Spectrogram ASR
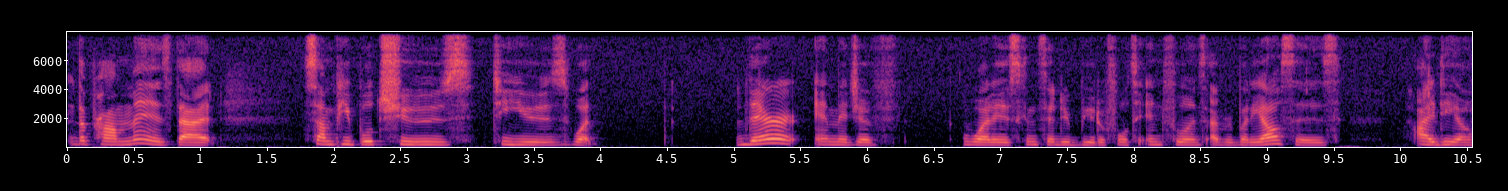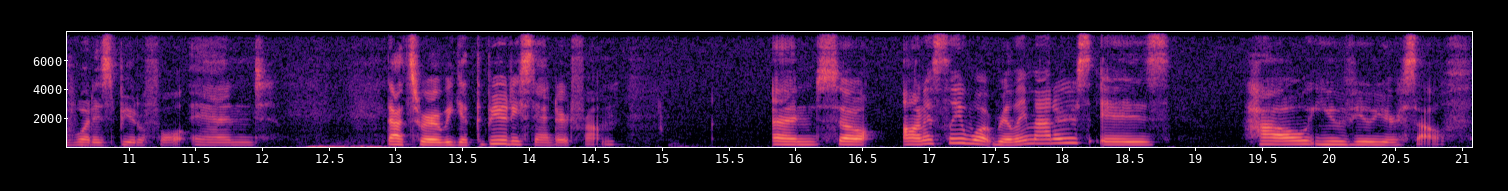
the problem is that some people choose to use what their image of what is considered beautiful to influence everybody else's idea of what is beautiful. And that's where we get the beauty standard from. And so honestly what really matters is how you view yourself.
